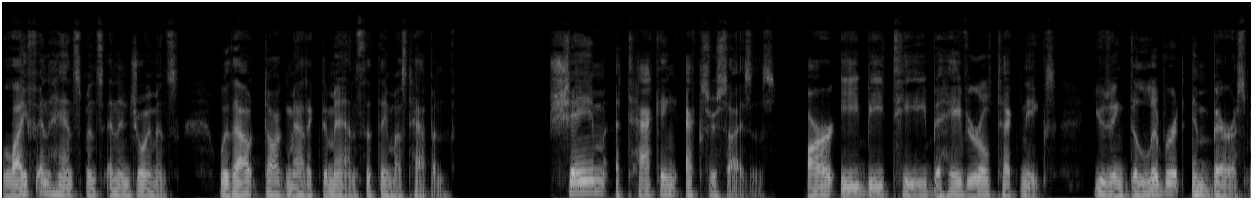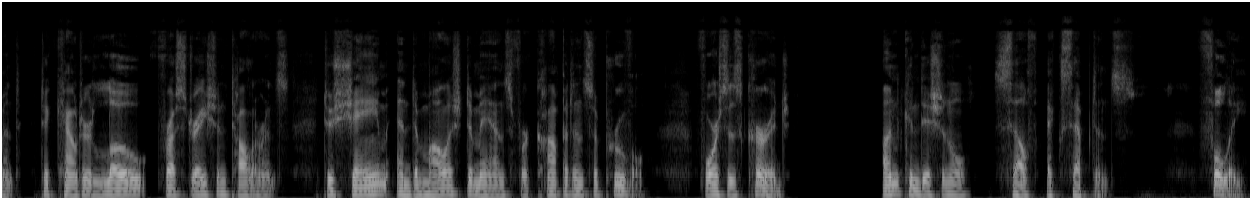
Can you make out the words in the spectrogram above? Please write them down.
life enhancements and enjoyments without dogmatic demands that they must happen. Shame attacking exercises. REBT behavioral techniques using deliberate embarrassment to counter low frustration tolerance, to shame and demolish demands for competence approval, forces courage, unconditional self acceptance, fully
